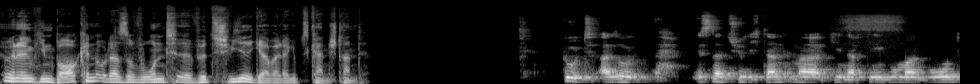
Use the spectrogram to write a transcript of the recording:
wenn man irgendwie in Borken oder so wohnt, äh, wird es schwieriger, weil da gibt es keinen Strand. Gut, also ist natürlich dann immer, je nachdem, wo man wohnt,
